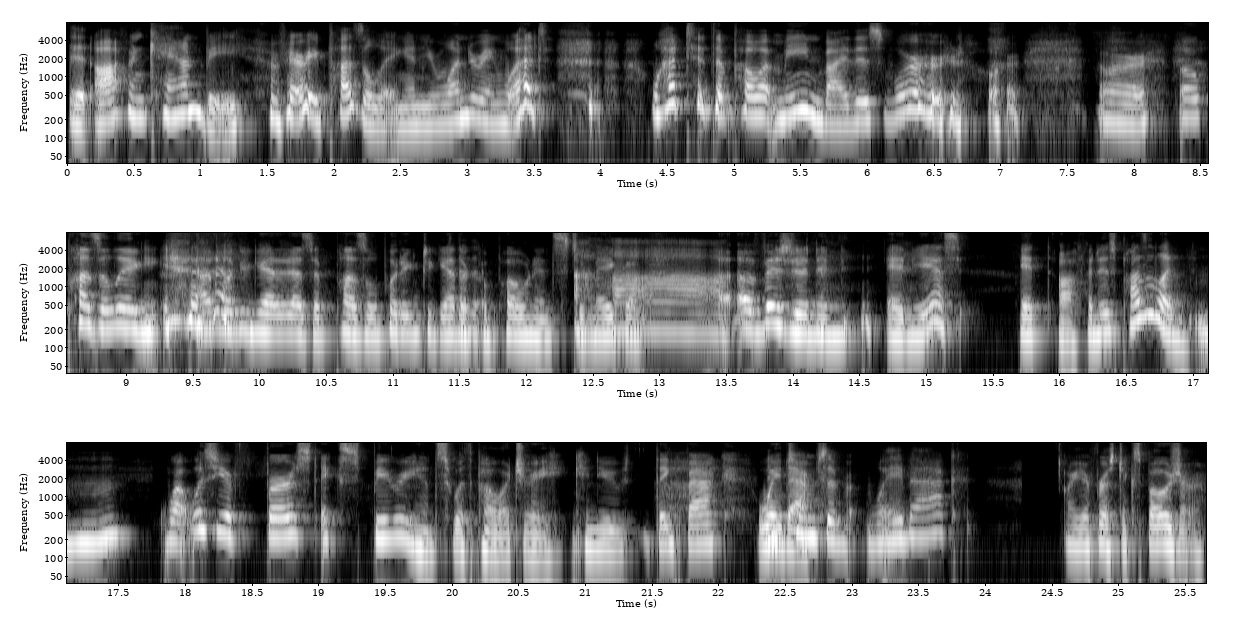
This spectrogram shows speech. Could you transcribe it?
it often can be very puzzling and you're wondering what what did the poet mean by this word or or Oh, puzzling. I'm looking at it as a puzzle, putting together components to make a, a vision. And, and yes, it often is puzzling. Mm-hmm. What was your first experience with poetry? Can you think back way in back? In terms of way back or your first exposure?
